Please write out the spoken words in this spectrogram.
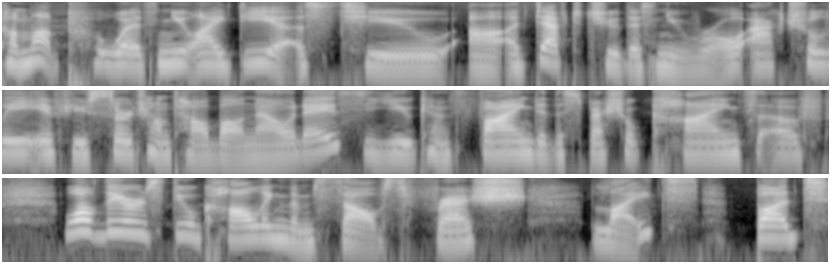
come up with new ideas to uh, adapt to this new role. Actually, if you search on Taobao nowadays, you can find the special kinds of, well, they're still calling themselves fresh lights, but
